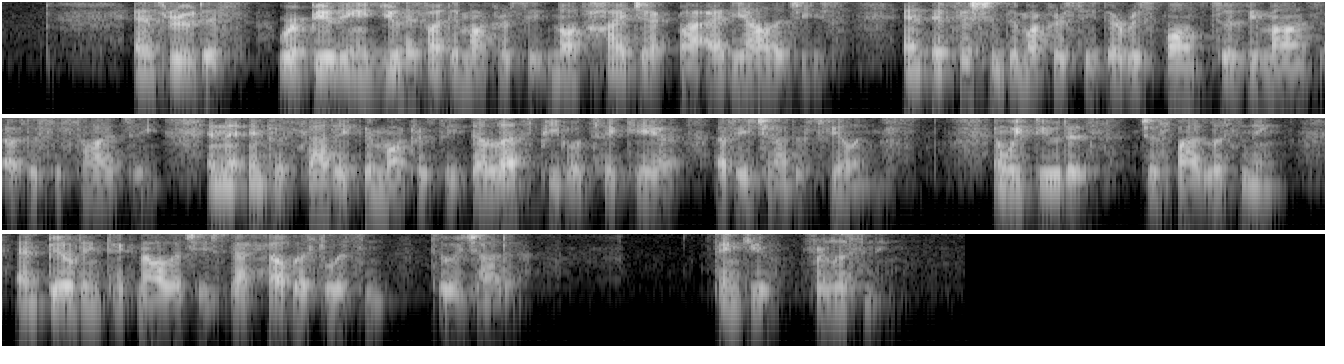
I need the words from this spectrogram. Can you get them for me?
And through this, we're building a unified democracy not hijacked by ideologies, an efficient democracy that responds to the demands of the society, and an empathetic democracy that lets people take care of each other's feelings. And we do this just by listening and building technologies that help us listen to each other. Thank you for listening.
